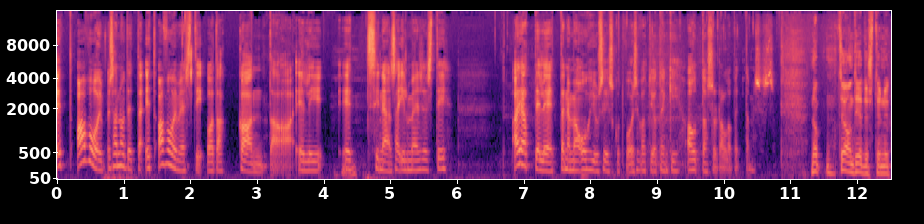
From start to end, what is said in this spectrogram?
et avoim, sanot, että et avoimesti ota kantaa, eli et mm. sinänsä ilmeisesti ajattelee, että nämä ohjusiskut voisivat jotenkin auttaa sodan lopettamisessa? No se on tietysti nyt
